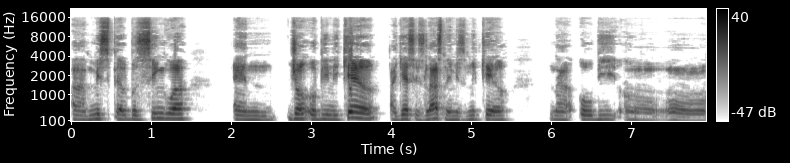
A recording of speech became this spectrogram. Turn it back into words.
uh, misspelled Bosingwa and John Obi Mikel. I guess his last name is Mikel. Now Obi. Uh, uh,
